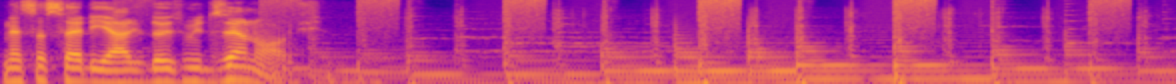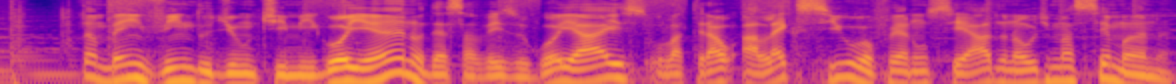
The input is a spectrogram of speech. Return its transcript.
nessa Série A de 2019. Também vindo de um time goiano, dessa vez o Goiás, o lateral Alex Silva foi anunciado na última semana.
